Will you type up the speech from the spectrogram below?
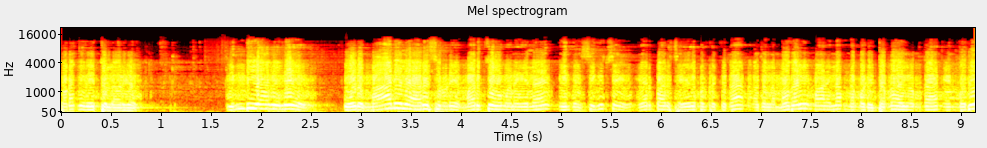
தொடங்கி வைத்துள்ளார்கள். இந்தியாவிலே ஒரு மாநில அரசினுடைய மருத்துவமனையில இந்த சிகிச்சை ஏற்பாடு செய்யப்பட்டிருக்கிறார் அதுல முதல் மாநிலம் நம்முடைய தமிழகம் தான் என்பது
